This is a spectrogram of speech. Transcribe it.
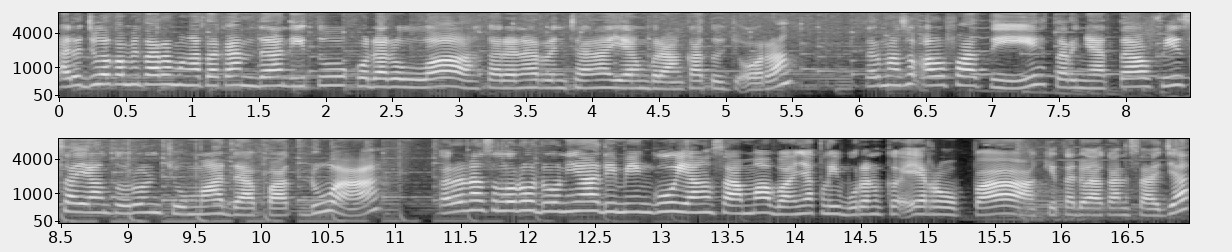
Ada juga komentar mengatakan dan itu kodarullah karena rencana yang berangkat tujuh orang termasuk Al-Fatih ternyata visa yang turun cuma dapat dua karena seluruh dunia di minggu yang sama banyak liburan ke Eropa. Kita doakan saja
